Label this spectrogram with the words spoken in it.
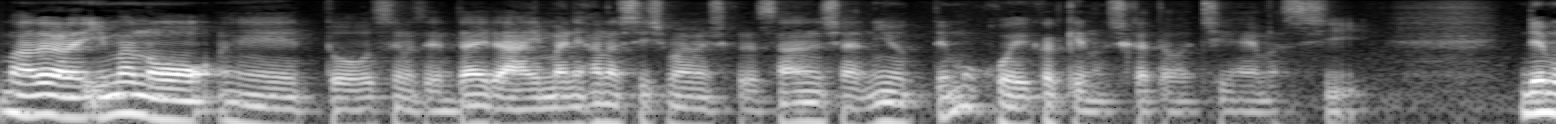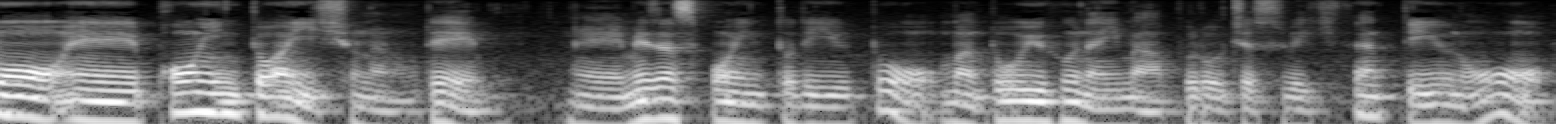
まあだから今のえっ、ー、とすいません代々合間に話してしまいましたけど3社によっても声かけの仕方は違いますし。でも、えー、ポイントは一緒なので、えー、目指すポイントで言うと、まあ、どういうふうな今アプローチをすべきかっていうのを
